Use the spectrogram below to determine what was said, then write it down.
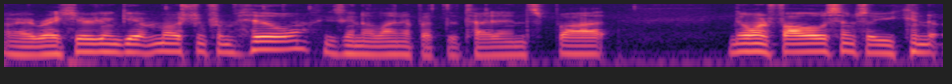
All right, right here, you're going to get motion from Hill. He's going to line up at the tight end spot. No one follows him, so you can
